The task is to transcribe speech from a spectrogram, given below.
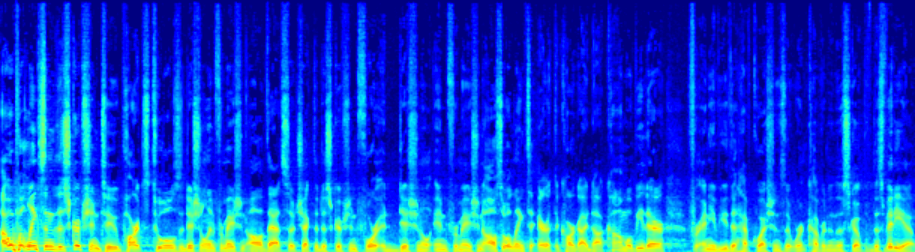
I will put links in the description to parts, tools, additional information, all of that, so check the description for additional information. Also, a link to ericthecarguy.com will be there for any of you that have questions that weren't covered in the scope of this video.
